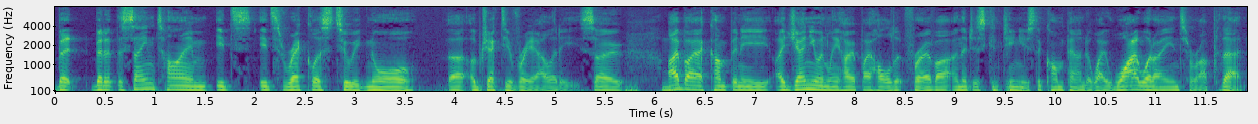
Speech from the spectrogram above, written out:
but but at the same time, it's it's reckless to ignore uh, objective reality. So, I buy a company. I genuinely hope I hold it forever, and it just continues to compound away. Why would I interrupt that?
